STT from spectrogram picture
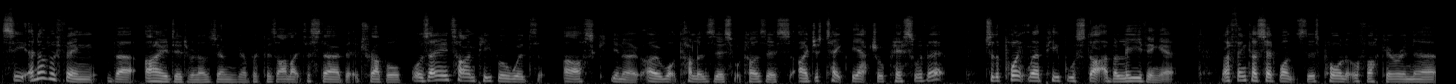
See, another thing that I did when I was younger, because I like to stir a bit of trouble, was any time people would ask, you know, oh, what colour's this, what colour's this, I just take the actual piss with it, to the point where people started believing it. I think I said once to this poor little fucker in uh,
